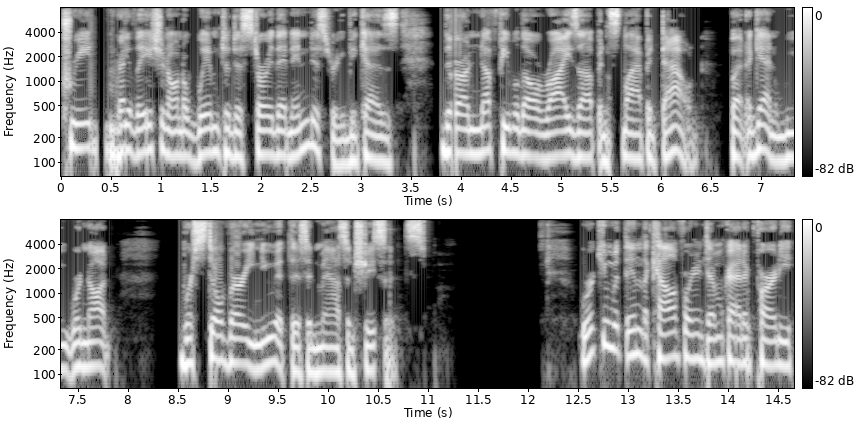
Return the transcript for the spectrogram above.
create regulation on a whim to destroy that industry because there are enough people that will rise up and slap it down. But again, we, we're not, we're still very new at this in Massachusetts. Working within the California Democratic Party,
